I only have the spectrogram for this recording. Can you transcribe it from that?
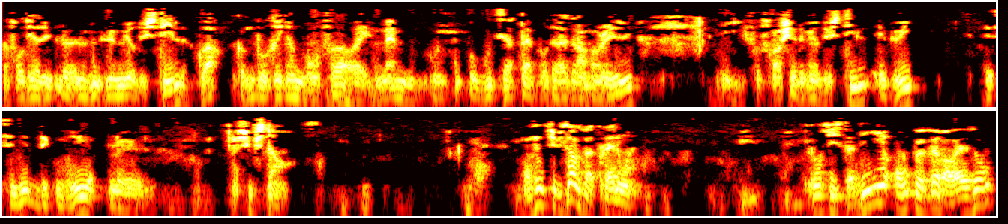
la frontière du, le, mur du style, quoi, comme pour Grignon de Montfort et même au, bout de certains pour de l'enfant Jésus. il faut franchir le mur du style et puis essayer de découvrir le, la substance. Alors cette substance va très loin. Il consiste à dire, on peut faire raison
